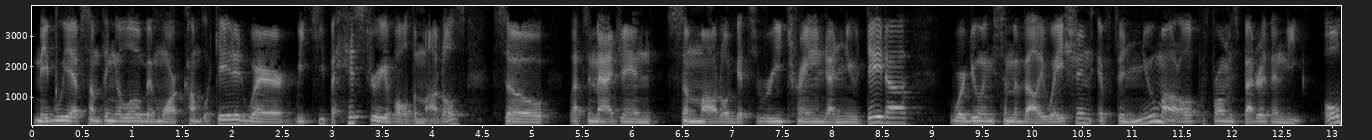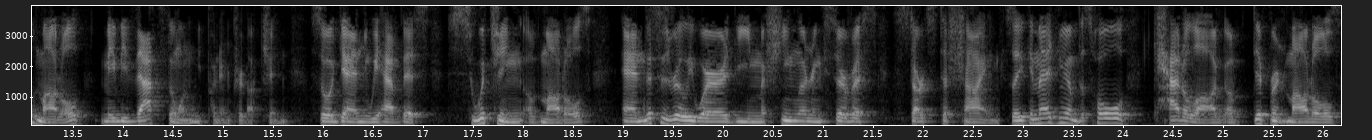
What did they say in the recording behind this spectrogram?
Maybe we have something a little bit more complicated where we keep a history of all the models. So let's imagine some model gets retrained on new data. We're doing some evaluation. If the new model performs better than the old model, maybe that's the one we put in production. So again, we have this switching of models and this is really where the machine learning service starts to shine. So you can imagine you have this whole catalog of different models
